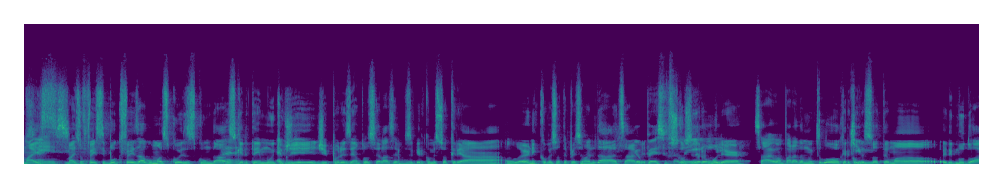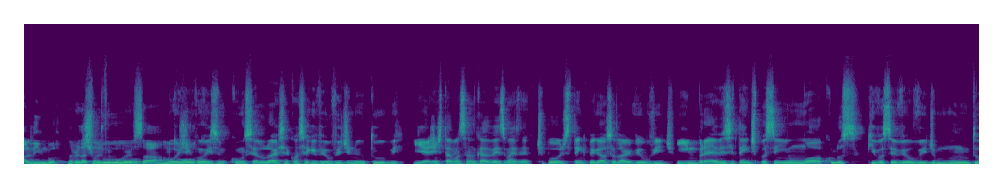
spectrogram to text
Mas, mas o Facebook fez algumas coisas com dados É. que ele tem muito É porque- de, de, por exemplo, sei lá, ele começou a criar um learning que começou a ter personalidade, sabe? Eu penso se também- considerou mulher, sabe? Uma parada muito louca. Ele Que- começou a ter uma. Ele mudou a língua, na verdade, quando ele foi Tipo, conversar. Muito hoje louco. com, com o celular você consegue ver o vídeo no YouTube. E a gente tá avançando cada vez mais, né? Tipo, hoje você tem que pegar o celular e ver o vídeo. E em breve você tem, tipo assim, um óculos que você vê o vídeo muito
